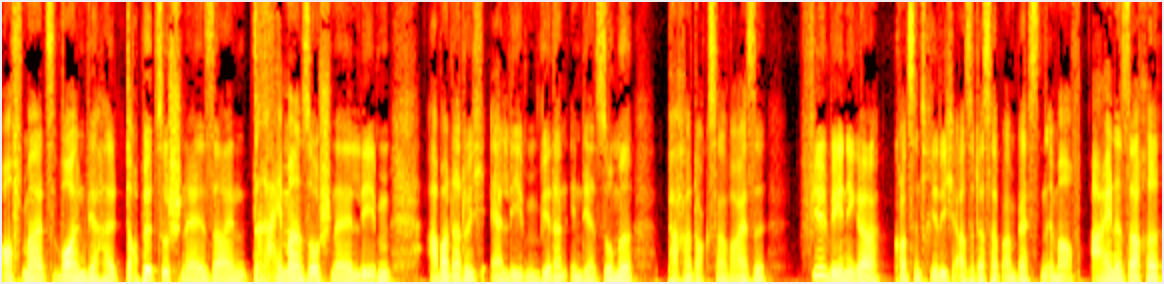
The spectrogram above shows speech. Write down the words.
Oftmals wollen wir halt doppelt so schnell sein, dreimal so schnell leben, aber dadurch erleben wir dann in der Summe paradoxerweise viel weniger. Konzentriere dich also deshalb am besten immer auf eine Sache,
